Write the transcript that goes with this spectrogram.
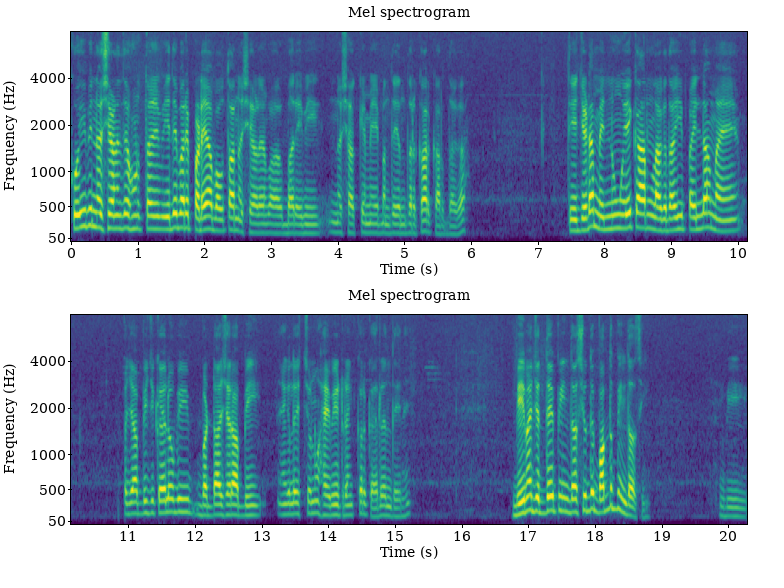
ਕੋਈ ਵੀ ਨਸ਼ੇ ਵਾਲੇ ਦੇ ਹੁਣ ਤਾਂ ਇਹਦੇ ਬਾਰੇ ਪੜਿਆ ਬਹੁਤਾ ਨਸ਼ੇ ਵਾਲਿਆਂ ਬਾ- ਬਾਰੇ ਵੀ ਨਸ਼ਾ ਕਿਵੇਂ ਬੰਦੇ ਅੰਦਰ ਘਰ ਕਰਦਾ ਹੈਗਾ। ਤੇ ਜਿਹੜਾ ਮੈਨੂੰ ਇਹ ਕਾਰਨ ਲੱਗਦਾ ਜੀ ਪਹਿਲਾਂ ਮੈਂ ਪੰਜਾਬੀ 'ਚ ਕਹਿ ਲਓ ਵੀ ਵੱਡਾ ਸ਼ਰਾਬੀ ਇੰਗਲਿਸ਼ 'ਚ ਉਹਨੂੰ ਹੈਵੀ ਡਰਿੰਕਰ ਕਹਿ ਲੈਂਦੇ ਨੇ। ਵੀ ਮੈਂ ਜਿੱਦੇ ਪੀਂਦਾ ਸੀ, ਉਹਦੇ ਵੱਧ ਪੀਂਦਾ ਸੀ। ਵੀ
